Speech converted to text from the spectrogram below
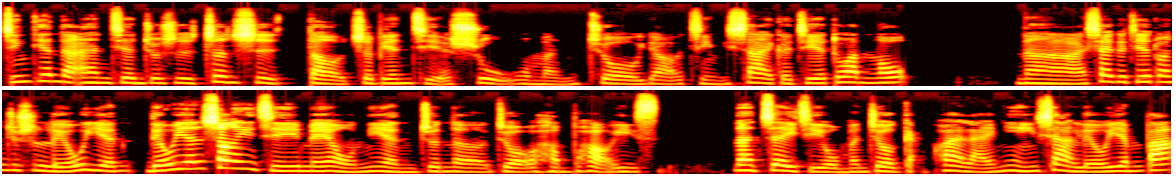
今天的案件就是正式到这边结束，我们就要进下一个阶段喽。那下一个阶段就是留言，留言上一集没有念，真的就很不好意思。那这一集我们就赶快来念一下留言吧。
